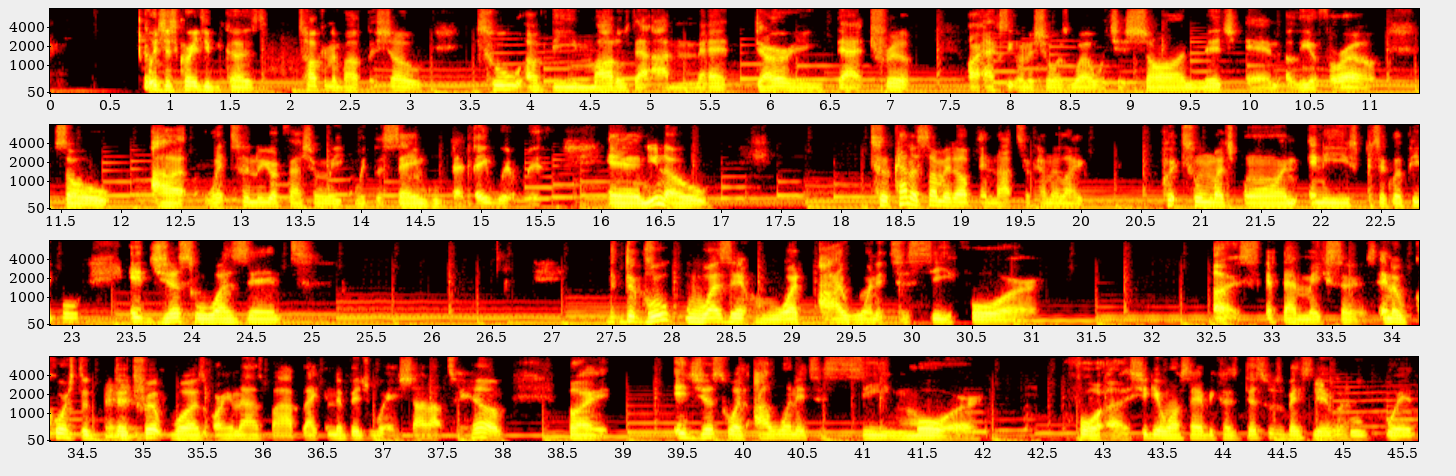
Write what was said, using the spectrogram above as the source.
which is crazy because talking about the show, two of the models that I met during that trip are actually on the show as well, which is Sean Mitch and Aaliyah Farrell. So I went to New York Fashion Week with the same group that they went with, and you know to kind of sum it up and not to kind of like put too much on any particular people, it just wasn't the group wasn't what I wanted to see for us, if that makes sense. And of course, the, the mm. trip was organized by a black individual, and shout out to him. But it just was, I wanted to see more for us. You get what I'm saying? Because this was basically a group with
